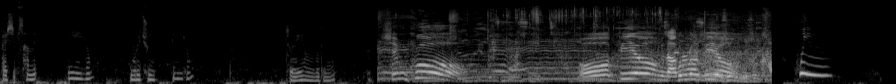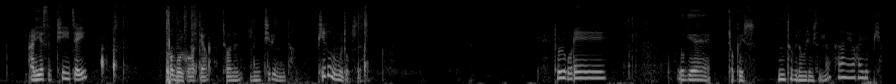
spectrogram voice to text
183일 B형? 우리 준이 B형? 저 A형이거든요. 심쿵. 어 B형. 나블러 B형. 후잉 ISTJ 저 뭘 것 같아요? 저는 인팁입니다. 피도 눈물도 없어요. 돌고래. 여기에 적혀있어 인터뷰 너무 재밌어요 사랑해요 할리피야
